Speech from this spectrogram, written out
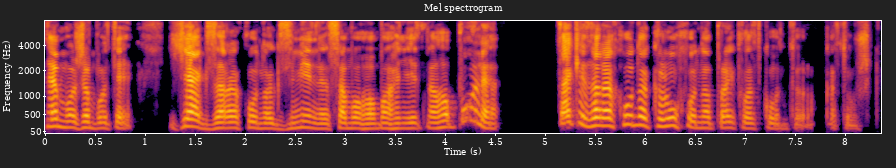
Це може бути як за рахунок зміни самого магнітного поля, так і за рахунок руху, наприклад, контуру катушки.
